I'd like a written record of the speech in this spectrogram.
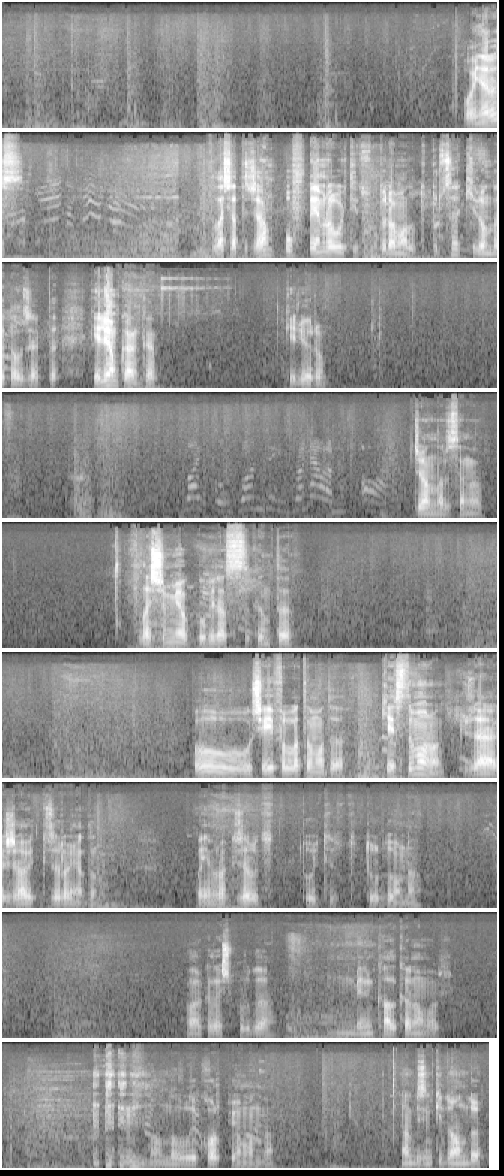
Oynarız. Flash atacağım. Uf Emrah ulti tutturamadı. Tutursa kilonda kalacaktı. Geliyorum kanka. Geliyorum. Canları sen al. Flash'ım yok. Bu biraz sıkıntı. Oo, şeyi fırlatamadı. Kestim onu. Güzel, Javit güzel oynadın. O Emrah güzel ulti, tutturdu ona. Bu arkadaş burada. Hmm, Benim kalkanım var. ondan dolayı korkmuyorum ondan. Ama bizimki dondu.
